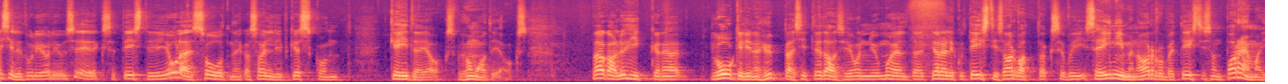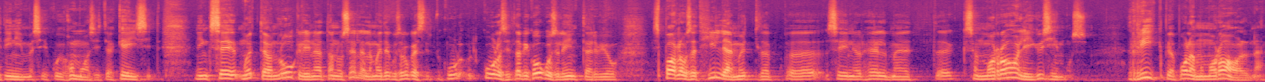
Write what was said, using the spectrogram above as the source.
esile tuli, oli ju see, eks, et Eesti ei ole soodne ega salliv keskkond geide jaoks või homode jaoks. väga lühikene loogiline hüpe siit edasi on ju mõelda, et järelikult Eestis arvatakse või see inimene arvab, et Eestis on paremaid inimesi kui homosid ja geisid. ning see mõte on loogiline tänu sellele, ma ei tea, kui sa lugesid, kuulasid läbi kogu selle intervjuu, siis paar lauset hiljem ütleb äh, seenior Helme, et äh, see on moraali küsimus riik peab olema moraalne,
